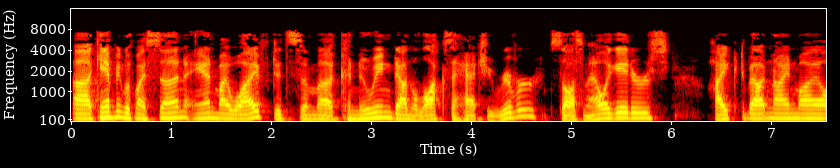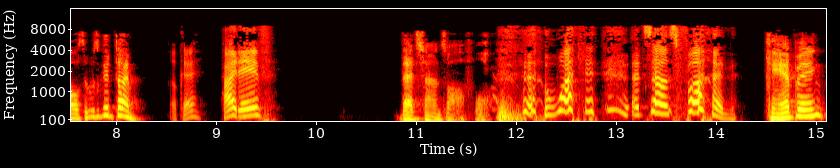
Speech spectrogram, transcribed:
Uh, camping with my son and my wife, did some uh, canoeing down the Loxahatchee River, saw some alligators, hiked about nine miles. It was a good time. Okay. Hi, Dave. That sounds awful. what? That sounds fun. Camping?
